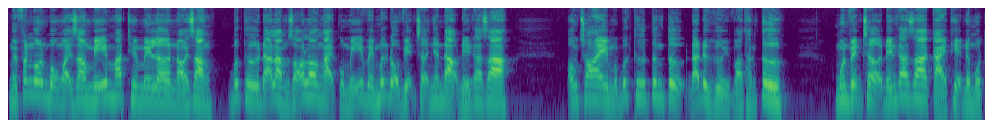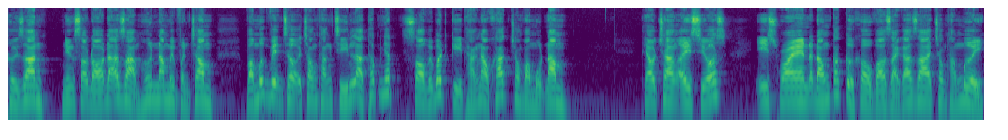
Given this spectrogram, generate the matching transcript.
Người phát ngôn Bộ Ngoại giao Mỹ Matthew Miller nói rằng bức thư đã làm rõ lo ngại của Mỹ về mức độ viện trợ nhân đạo đến Gaza. Ông cho hay một bức thư tương tự đã được gửi vào tháng 4. Nguồn viện trợ đến Gaza cải thiện được một thời gian, nhưng sau đó đã giảm hơn 50% và mức viện trợ trong tháng 9 là thấp nhất so với bất kỳ tháng nào khác trong vòng một năm. Theo trang Axios, Israel đã đóng các cửa khẩu vào giải Gaza trong tháng 10,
